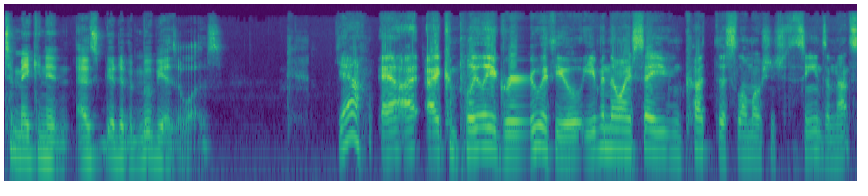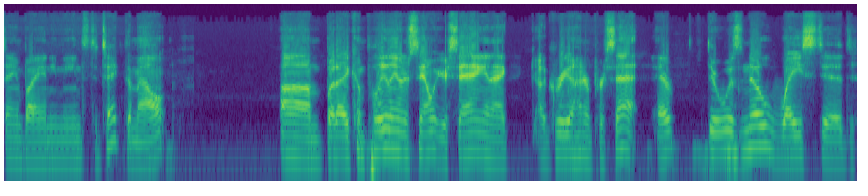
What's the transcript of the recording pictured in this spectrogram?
to making it as good of a movie as it was. Yeah, I, I completely agree with you. Even though I say you can cut the slow motion scenes, I'm not saying by any means to take them out. Um, but I completely understand what you're saying, and I agree 100%. Er- There was no wasted,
